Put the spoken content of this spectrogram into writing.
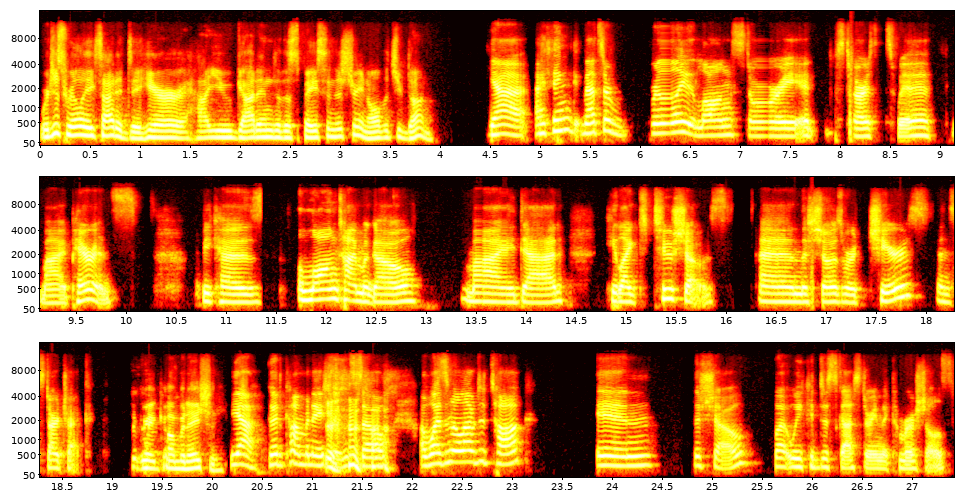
we're just really excited to hear how you got into the space industry and all that you've done. Yeah, I think that's a really long story. It starts with my parents because a long time ago, my dad, he liked two shows, and the shows were Cheers and Star Trek. It's a great combination. Yeah, good combination. So I wasn't allowed to talk in the show, but we could discuss during the commercials.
